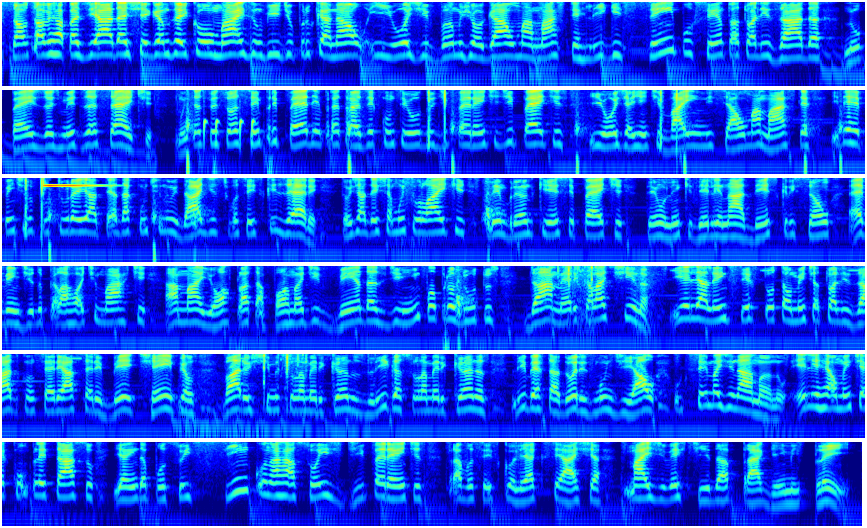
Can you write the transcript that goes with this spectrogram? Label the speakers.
Speaker 1: Salve, salve rapaziada, chegamos aí com mais um vídeo pro canal e hoje vamos jogar uma Master League 100% atualizada no PES 2017 Muitas pessoas sempre pedem para trazer conteúdo diferente de pets e hoje a gente vai iniciar uma master e de repente no futuro aí até dar continuidade se vocês quiserem. Então já deixa muito like, lembrando que esse pet tem o um link dele na descrição, é vendido pela Hotmart, a maior plataforma de vendas de infoprodutos da América Latina. E ele além de ser totalmente atualizado com Série A, Série B, Champions, vários times sul-americanos, ligas sul-americanas, Libertadores, Mundial, o que você imaginar, mano. Ele realmente é completaço e ainda possui cinco narrações diferentes para você escolher a que você acha mais divertida para gameplay.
